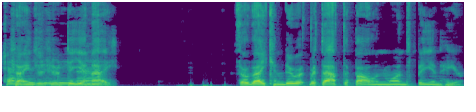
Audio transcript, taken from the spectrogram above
changes your DNA. So they can do it without the fallen ones being here.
